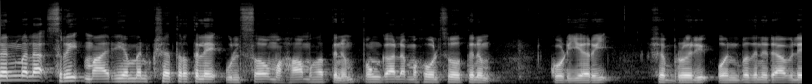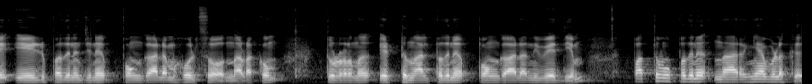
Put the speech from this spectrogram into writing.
തെന്മല ശ്രീ മാരിയമ്മൻ ക്ഷേത്രത്തിലെ ഉത്സവ മഹാമഹത്തിനും പൊങ്കാല മഹോത്സവത്തിനും കൊടിയേറി. ഫെബ്രുവരി ഒൻപതിന് രാവിലെ ഏഴ് പതിനഞ്ചിന് പൊങ്കാല മഹോത്സവം നടക്കും. തുടർന്ന് എട്ട് നാൽപ്പതിന് പൊങ്കാല നിവേദ്യം പത്ത് മുപ്പതിന് നാരങ്ങാവിളക്ക്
